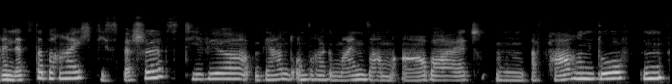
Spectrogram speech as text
Ein letzter Bereich, die Specials, die wir während unserer gemeinsamen Arbeit äh, erfahren durften.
